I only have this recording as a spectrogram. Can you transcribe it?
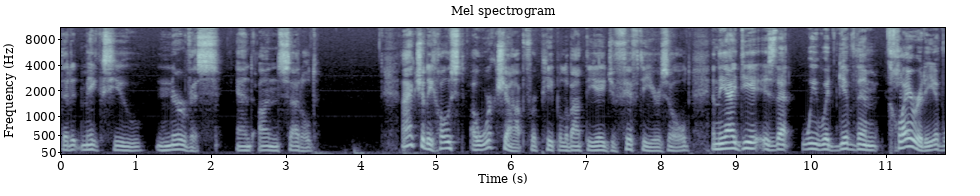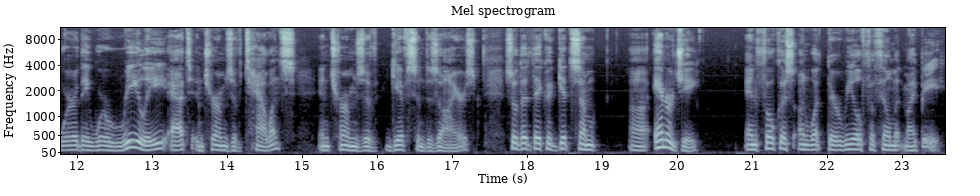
that it makes you nervous and unsettled. I actually host a workshop for people about the age of 50 years old, and the idea is that we would give them clarity of where they were really at in terms of talents in terms of gifts and desires so that they could get some uh, energy and focus on what their real fulfillment might be.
